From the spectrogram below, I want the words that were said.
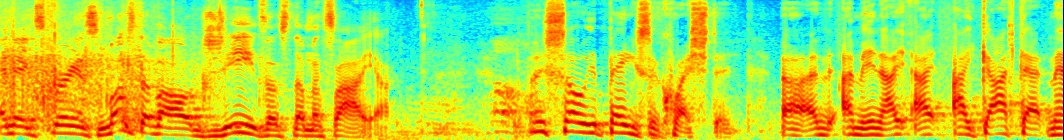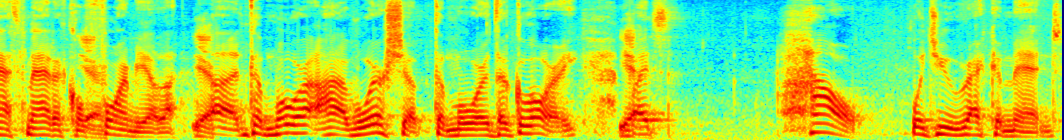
and they experience most of all Jesus the Messiah. So it begs the question. Uh, I mean, I, I, I got that mathematical Yeah. formula. Yeah. Uh, the more I worship, the more the glory. Yes. But how would you recommend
